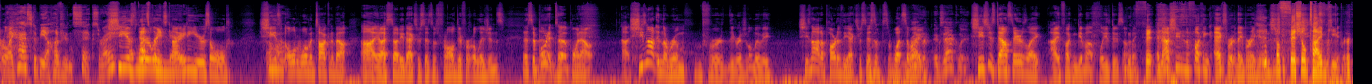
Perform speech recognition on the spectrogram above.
for like has to be 106, right? She is That- literally 90 years old. She's an Oh. old woman talking about, ah, yeah, I studied exorcisms from all different religions. And it's important to point out, uh, she's not in the room for the original movie. She's not a part of the exorcisms whatsoever. right, whatsoever. exactly. She's just downstairs like, I fucking give up. Please do something. Fit- and now she's the fucking expert they bring in. Official timekeeper.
